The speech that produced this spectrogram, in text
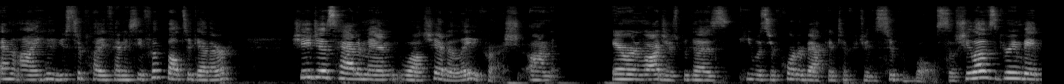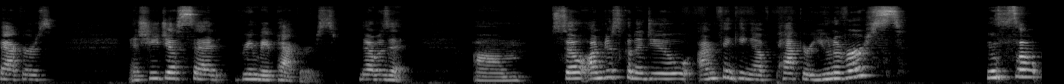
and I, who used to play fantasy football together, she just had a man, well, she had a lady crush on Aaron Rodgers because he was her quarterback and took her to the Super Bowl. So she loves Green Bay Packers. And she just said Green Bay Packers. That was it. Um, so I'm just going to do, I'm thinking of Packer Universe. so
